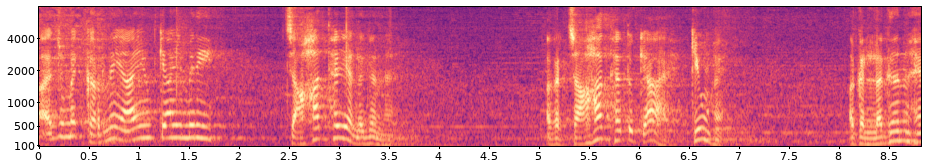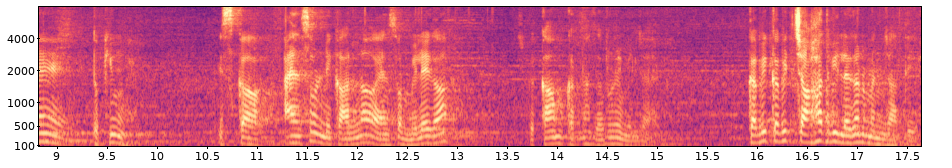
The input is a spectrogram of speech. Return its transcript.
आज जो मैं करने आई हूँ, क्या ये मेरी चाहत है या लगन है? अगर चाहत है तो क्या है? क्यों है? अगर लगन है तो क्यों है? इसका आंसर निकालना आंसर मिलेगा। उस पर काम करना ज़रूरी मिल जाएगा। कभी कभी चाहत भी लगन बन जाती है।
